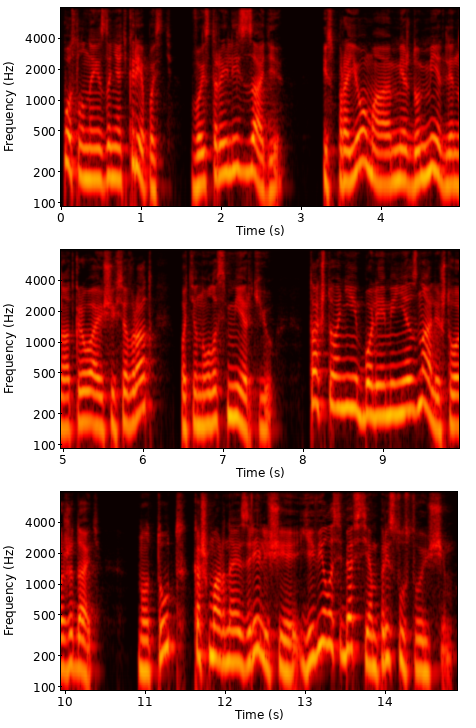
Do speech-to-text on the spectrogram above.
посланные занять крепость, выстроились сзади – из проема между медленно открывающихся врат потянуло смертью, так что они более-менее знали, что ожидать. Но тут кошмарное зрелище явило себя всем присутствующим.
